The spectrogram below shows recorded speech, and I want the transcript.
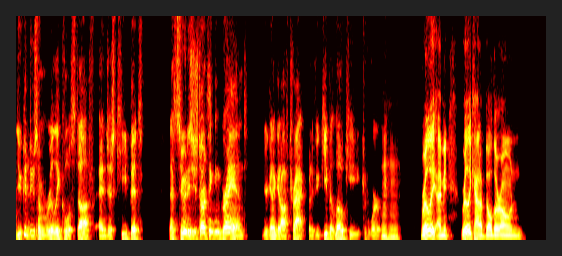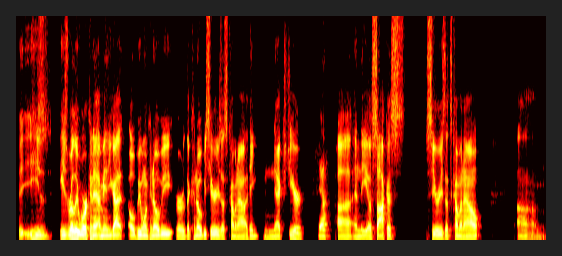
you could do some really cool stuff and just keep it. As soon as you start thinking grand, you're gonna get off track. But if you keep it low key, it could work. hmm Really, I mean, really kind of build their own. He's he's really working it. I mean, you got Obi Wan Kenobi or the Kenobi series that's coming out, I think next year. Yeah. Uh, and the Ahsoka series that's coming out. Um,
